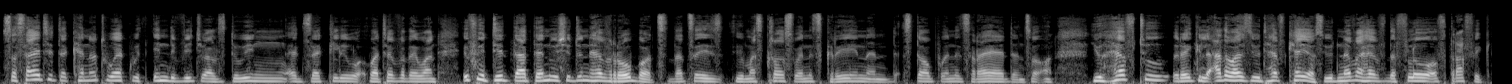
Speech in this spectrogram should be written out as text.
Society that cannot work with individuals doing exactly whatever they want. If we did that then we shouldn't have robots that says you must cross when it's green and stop when it's red and so on. You have to regulate otherwise you'd have chaos. You'd never have the flow of traffic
